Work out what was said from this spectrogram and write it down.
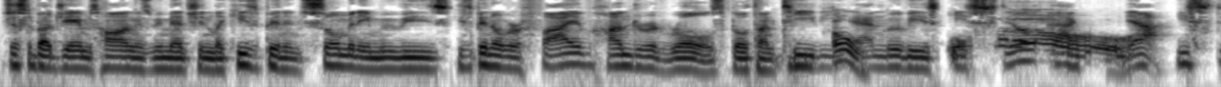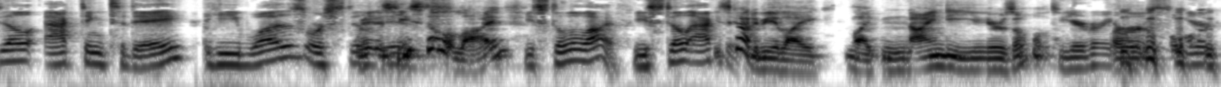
Just about James Hong, as we mentioned, like he's been in so many movies. He's been over 500 roles, both on TV Oh. and movies. He's still, act- yeah, he's still acting today. He was or still Wait, is he still alive? He's still alive. He's still acting. He's got to be like like 90 years old. You're very Or- close. You're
